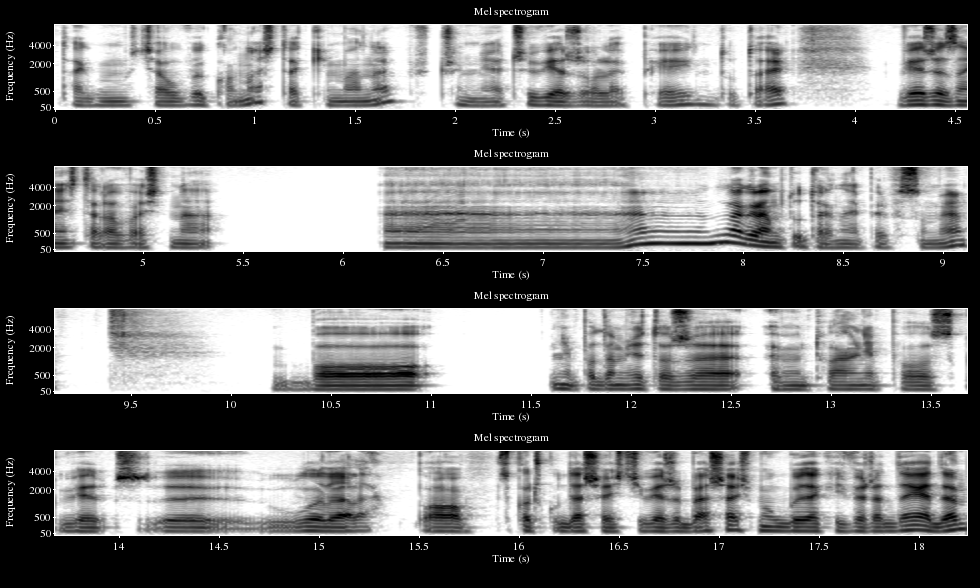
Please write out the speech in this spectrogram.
Tak bym chciał wykonać taki manewr, czy nie? Czy wieżę lepiej tutaj? Wieżę zainstalować na... Eee, zagram tutaj najpierw w sumie, bo nie podoba mi się to, że ewentualnie po, yy, po skoczku D6 i wieży B6 mógłby jakieś wieża D1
